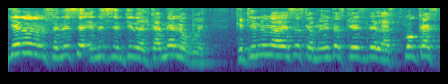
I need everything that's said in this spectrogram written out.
yéndonos en ese, en ese sentido, el Canelo, güey, que tiene una de esas camionetas que es de las pocas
